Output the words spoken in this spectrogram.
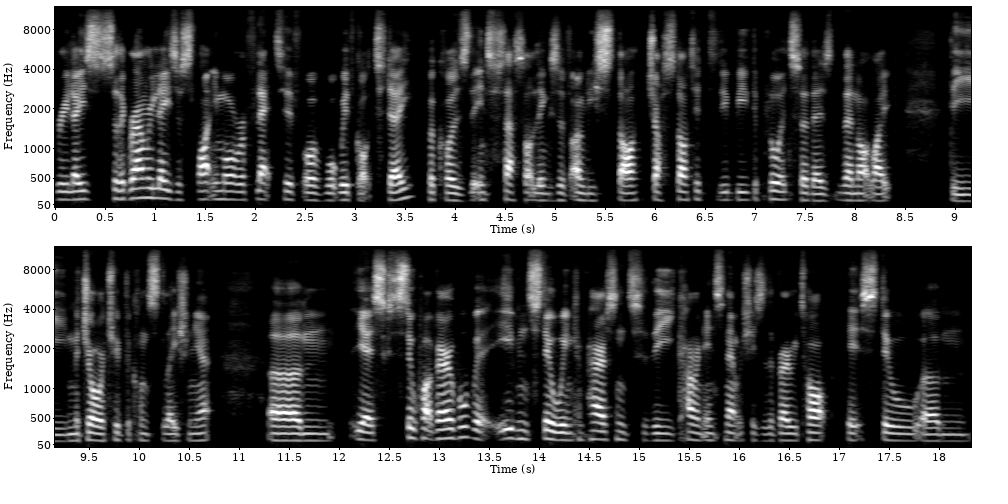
relays, so the ground relays are slightly more reflective of what we've got today because the intersatellite links have only start just started to be deployed. So there's they're not like the majority of the constellation yet um yeah it's still quite variable but even still in comparison to the current internet which is at the very top it's still um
